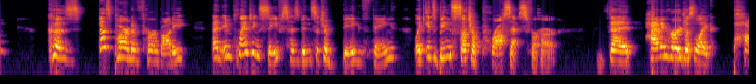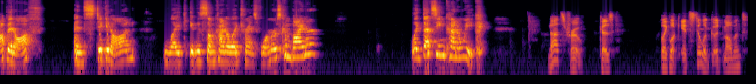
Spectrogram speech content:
Cause that's part of her body, and implanting safes has been such a big thing like, it's been such a process for her that having her just, like, pop it off and stick it on like it was some kind of, like, Transformers combiner, like, that seemed kind of weak. No, true. Because, like, look, it's still a good moment,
